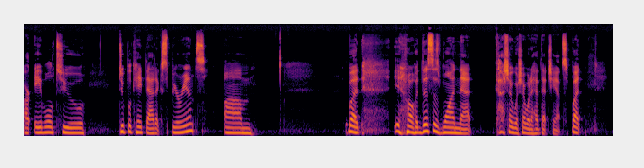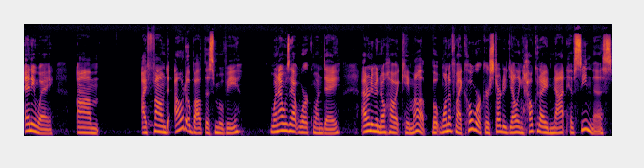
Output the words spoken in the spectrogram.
are able to duplicate that experience. Um, but, you know, this is one that, gosh, I wish I would have had that chance. But anyway, um, I found out about this movie when I was at work one day. I don't even know how it came up, but one of my coworkers started yelling, How could I not have seen this?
